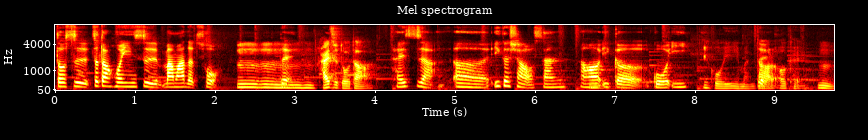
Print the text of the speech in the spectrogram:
都是这段婚姻是妈妈的错。嗯嗯，对。孩子多大？孩子啊，呃，一个小三，然后一个国一。一国一也蛮大了。OK，嗯。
